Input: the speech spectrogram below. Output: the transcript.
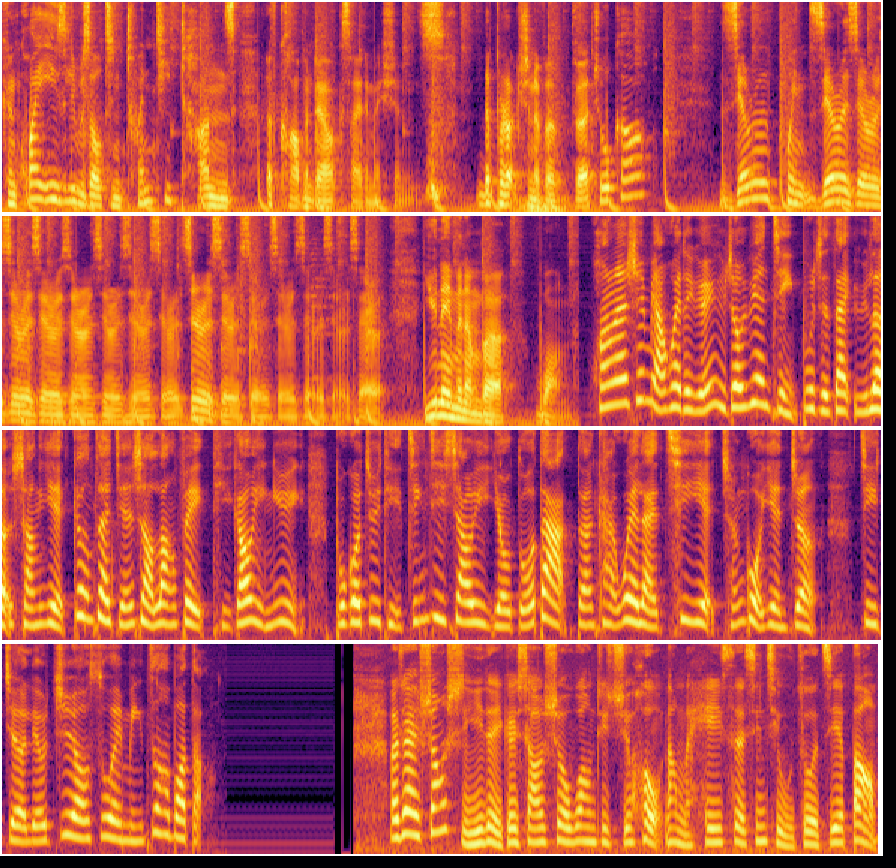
can quite easily result in 20 tons of carbon dioxide emissions. The production of a virtual car? 0.0000000000000000000000000000000000000000000000000000000000000000000000000000000000000000000000000000000000000000000000000000000000000000000000000000000000000000000000000000000000000000000000000000000000000000000000000000000000000000000000000000000000000000000000000000000000000000000000000000000000000000000000000000000000000000000000000000000000000000000000000000000000000000000000000000000000000000000000000000000000000000000000000000000000000000000000000000000000000000000000000000000000000000000000000000000000000000000000000000000000000000000000000000000000000000000000000000000000000000000000000000000000000000000000000000000000000000000000000000000000000000000000000000000000000000000000000000000000000000000000000000000000000000000000000000000000000000000而在双十一的一个销售旺季之后，那么黑色星期五做接棒。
